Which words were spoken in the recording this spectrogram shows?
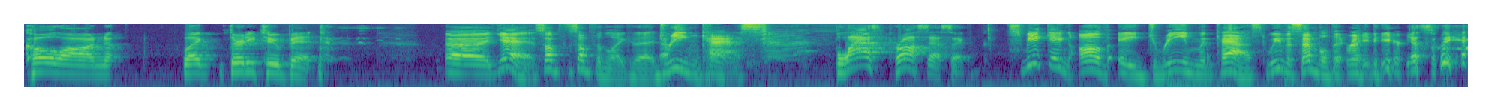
colon like thirty two bit. uh, yeah, some, something like that. Dreamcast. Blast processing. Speaking of a dream cast, we've assembled it right here. Yes, we.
